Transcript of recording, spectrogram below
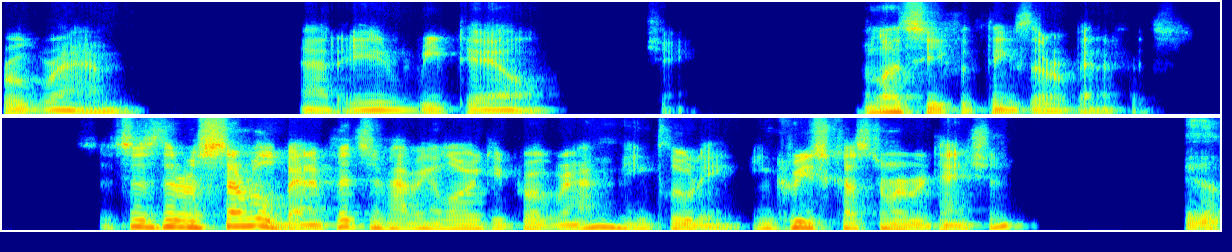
program at a retail chain? And let's see if it thinks there are benefits. It says there are several benefits of having a loyalty program, including increased customer retention. Yeah.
